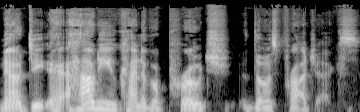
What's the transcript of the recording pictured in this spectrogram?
Now, do you, how do you kind of approach those projects?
